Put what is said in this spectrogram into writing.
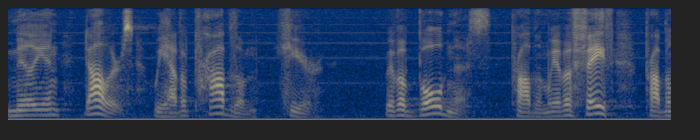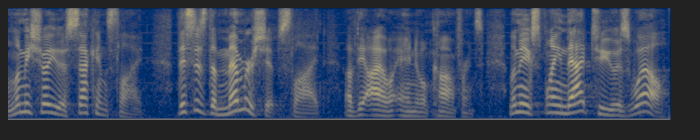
million. We have a problem here. We have a boldness problem. We have a faith problem. Let me show you a second slide. This is the membership slide of the Iowa Annual Conference. Let me explain that to you as well.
